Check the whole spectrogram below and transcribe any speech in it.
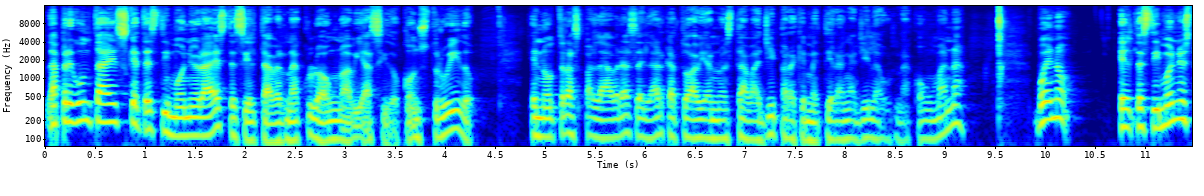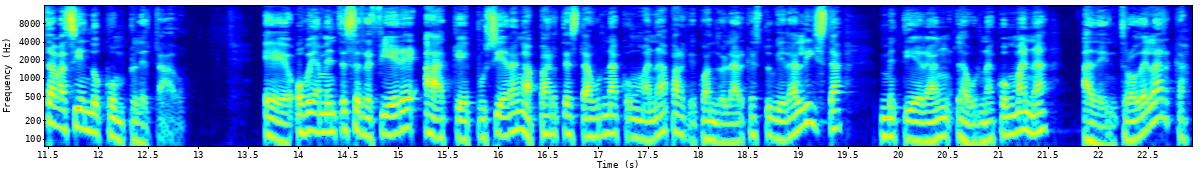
La pregunta es qué testimonio era este si el tabernáculo aún no había sido construido. En otras palabras, el arca todavía no estaba allí para que metieran allí la urna con maná. Bueno, el testimonio estaba siendo completado. Eh, obviamente se refiere a que pusieran aparte esta urna con maná para que cuando el arca estuviera lista, metieran la urna con maná adentro del arca.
